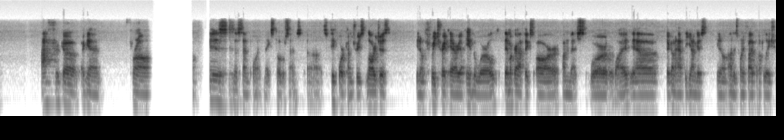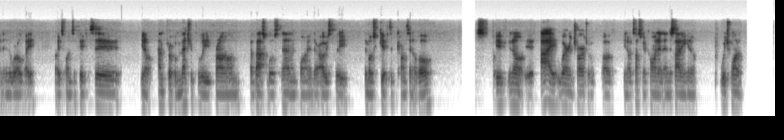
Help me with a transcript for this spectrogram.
Africa again, from business standpoint, makes total sense. Uh, it's 54 countries, largest you know free trade area in the world. Demographics are unmatched worldwide. They have, they're going to have the youngest you know under 25 population in the world by by 2050. You know, anthropometrically from a basketball standpoint, they're obviously the most gifted continent of all. So if you know, if I were in charge of, of you know tossing a coin and, and deciding you know which one of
